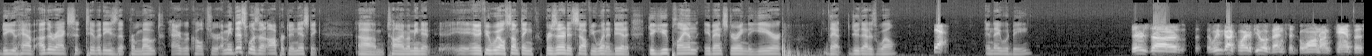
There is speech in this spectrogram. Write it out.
do you have other activities that promote agriculture? I mean, this was an opportunistic um, time. I mean, it, if you will, something presented itself. You went and did it. Do you plan events during the year that do that as well? Yeah. And they would be There's uh, we've got quite a few events that go on on campus.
